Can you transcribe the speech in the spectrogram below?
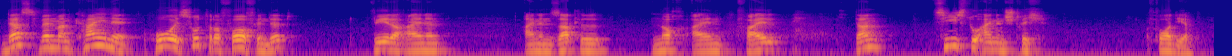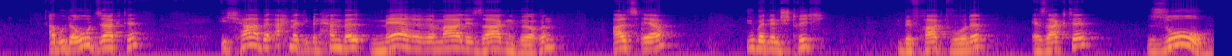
dass wenn man keine hohe Sutra vorfindet, weder einen, einen Sattel noch ein Pfeil, dann ziehst du einen Strich vor dir. Abu Dawud sagte, ich habe Ahmed ibn Hanbal mehrere Male sagen hören, als er über den Strich befragt wurde, er sagte, so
